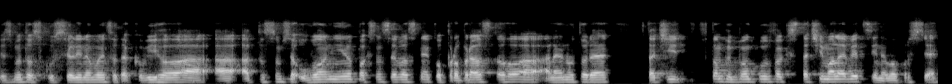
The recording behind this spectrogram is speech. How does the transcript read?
že jsme to zkusili nebo něco takového a, a, a, to jsem se uvolnil, pak jsem se vlastně jako probral z toho a, a nejenom to jde. Stačí, v tom pingpongu fakt stačí malé věci, nebo prostě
